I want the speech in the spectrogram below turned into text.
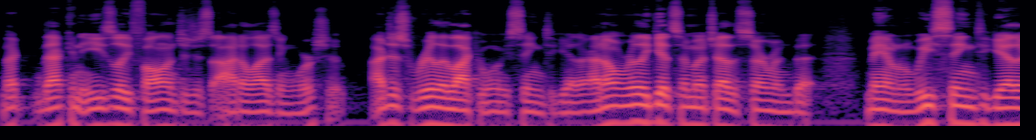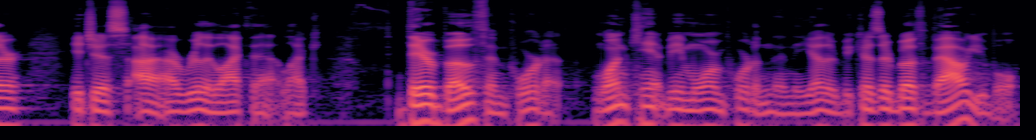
That, that can easily fall into just idolizing worship. I just really like it when we sing together. I don't really get so much out of the sermon, but man, when we sing together, it just, I, I really like that. Like, they're both important. One can't be more important than the other because they're both valuable.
